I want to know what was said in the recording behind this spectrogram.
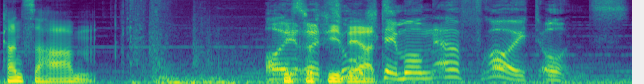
Kannst du haben. Eure Nicht so viel wert. Zustimmung erfreut uns.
